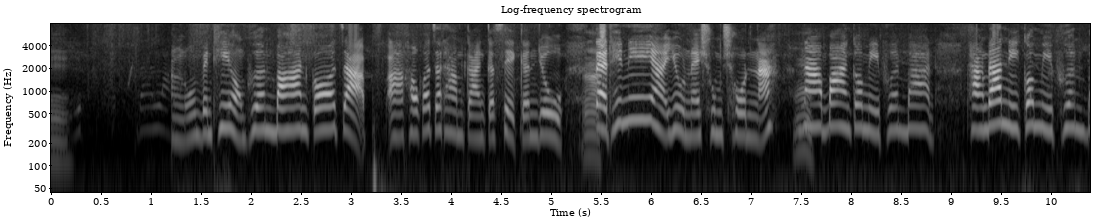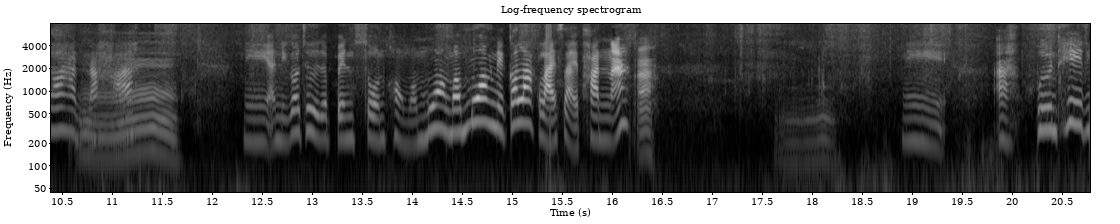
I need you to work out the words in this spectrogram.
นี่ฝั่ง นู้นเป็นที่ของเพื่อนบ้านก็จะอ่าเขาก็จะทำการเกษตรกันอยู่ อะแต่ที่นี่อะอยู่ในชุมชนนะอืม หน้าบ้านก็มีเพื่อนบ้าน ทางด้านนี้ก็มีเพื่อนบ้านนะคะ อืมนี่อันนี้ก็คือจะเป็นโซนของมะม่วงมะม่วงเนี่ยก็หลากหลายสายพันธุ์นะ อะอืม นี่อะพื้นที่จ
